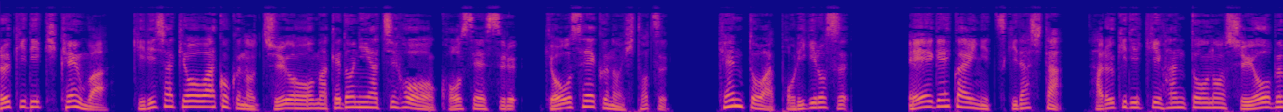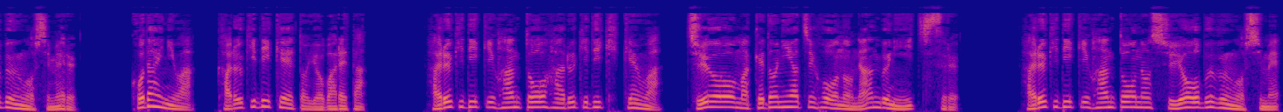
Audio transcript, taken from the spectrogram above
ルキディキ県は、ギリシャ共和国の中央マケドニア地方を構成する行政区の一つ。県都はポリギロス。エーゲ海に突き出したハルキディキ半島の主要部分を占める。古代にはカルキディ系と呼ばれた。ハルキディキ半島ハルキディキ県は中央マケドニア地方の南部に位置する。ハルキディキ半島の主要部分を占め、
